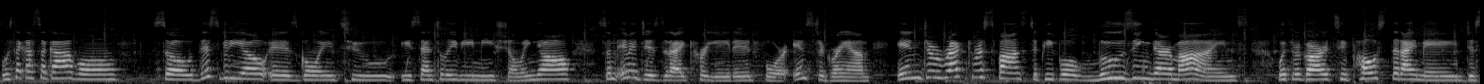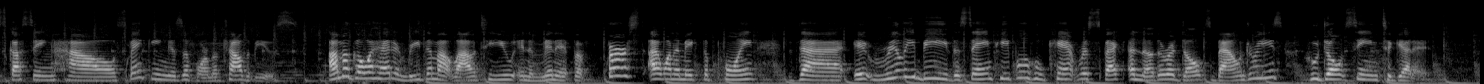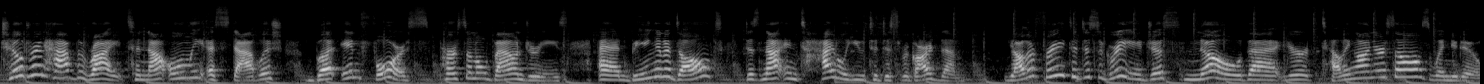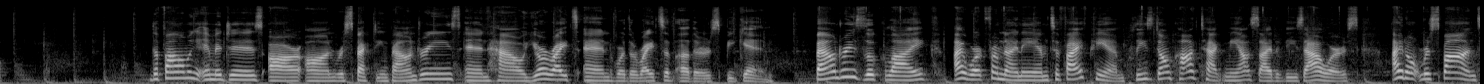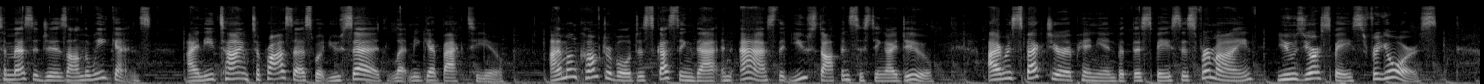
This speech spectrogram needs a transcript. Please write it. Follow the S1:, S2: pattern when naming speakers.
S1: Usakasagabo. So this video is going to essentially be me showing y'all some images that I created for Instagram in direct response to people losing their minds with regard to posts that I made discussing how spanking is a form of child abuse. I'm gonna go ahead and read them out loud to you in a minute, but first I wanna make the point that it really be the same people who can't respect another adult's boundaries who don't seem to get it. Children have the right to not only establish but enforce personal boundaries, and being an adult does not entitle you to disregard them. Y'all are free to disagree, just know that you're telling on yourselves when you do.
S2: The following images are on respecting boundaries and how your rights end where the rights of others begin. Boundaries look like I work from 9 a.m. to 5 p.m. Please don't contact me outside of these hours. I don't respond to messages on the weekends. I need time to process what you said. Let me get back to you. I'm uncomfortable discussing that and ask that you stop insisting I do. I respect your opinion, but this space is for mine. Use your space for yours.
